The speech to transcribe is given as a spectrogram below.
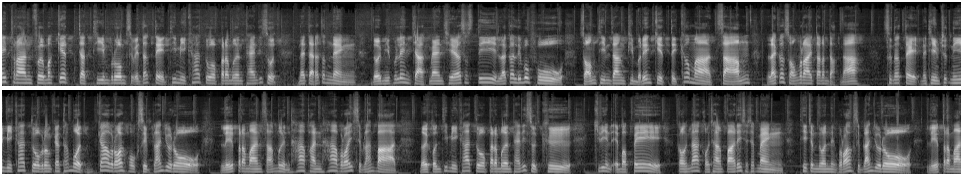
ต์ Transfer Market จัดทีมรวม 11 นักเตะที่มีค่าตัวประเมินแพงที่สุดในแต่ละตำแหน่ง โดยมีผู้เล่นจากแมนเชสเตอร์ซิตี้และก็ลิเวอร์พูลสองทีมดังพิมพ์เรียนกิจติดเข้ามา 3 และก็ 2 รายตามลำดับนะ ซึ่งนักเตะในทีมชุดนี้มีค่าตัวรวมกันทั้งหมด 960 ล้านยูโร หรือประมาณ 35,510 ล้านบาท โดยคนที่มีค่าตัวประเมินแพงที่สุดคือคิรินเอมบัปเป้กองหน้าของทางปารีสแซงต์แชร์แมงที่จำนวน 160 ล้านยูโร หรือประมาณ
